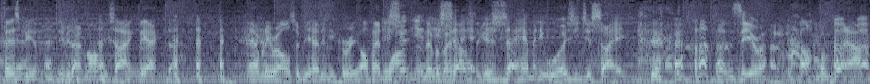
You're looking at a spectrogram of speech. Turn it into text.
thespian, if you don't mind me saying, the actor. How many roles have you had in your career? I've had You one, should, never been say, asked you again. should say how many words did you say? Zero. Oh, wow.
